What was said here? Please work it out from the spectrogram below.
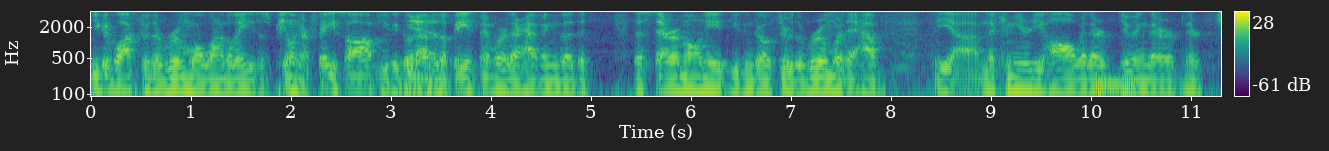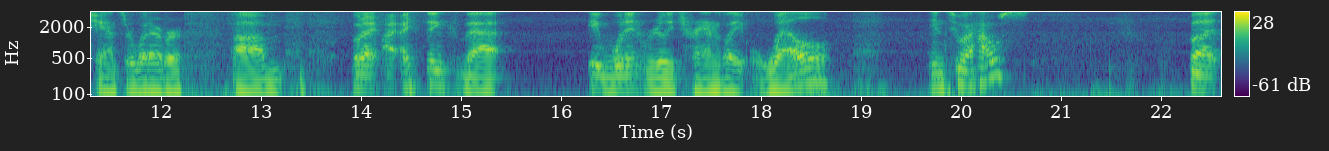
You could walk through the room while one of the ladies is peeling her face off. You could go down to the basement where they're having the the, the ceremony. You can go through the room where they have the um, the community hall where they're doing their their chants or whatever. Um, but I, I think that it wouldn't really translate well into a house. But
